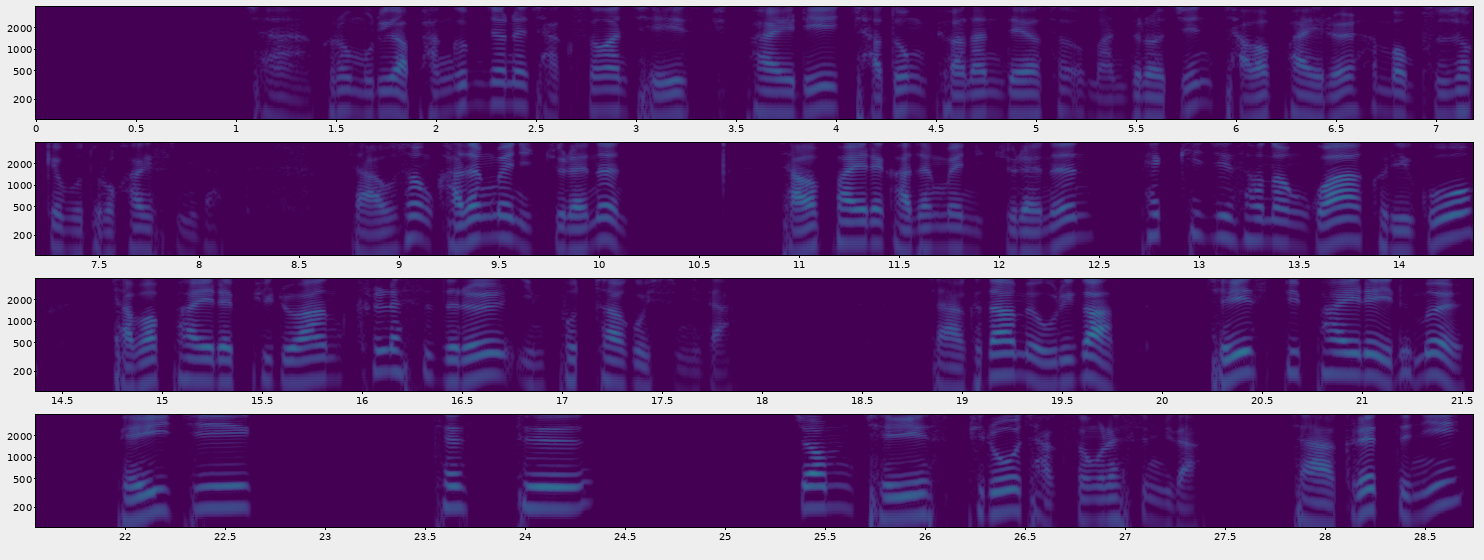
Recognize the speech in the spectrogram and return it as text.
자, 그럼 우리가 방금 전에 작성한 JSP 파일이 자동 변환되어서 만들어진 자바 파일을 한번 분석해 보도록 하겠습니다. 자, 우선 가장 맨 윗줄에는 자바 파일의 가장 맨 윗줄에는 패키지 선언과 그리고 자바 파일에 필요한 클래스들을 임포트하고 있습니다. 자, 그 다음에 우리가 JSP 파일의 이름을 basic test .jsp로 작성을 했습니다. 자, 그랬더니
